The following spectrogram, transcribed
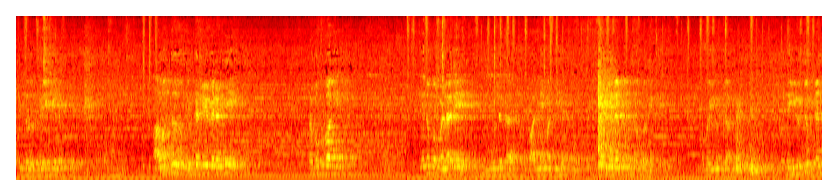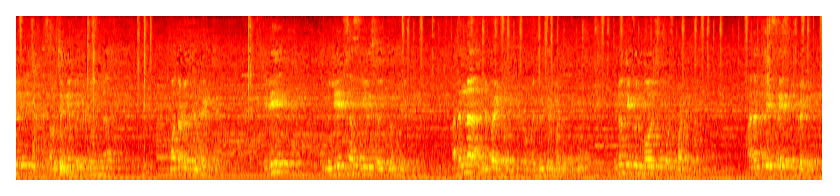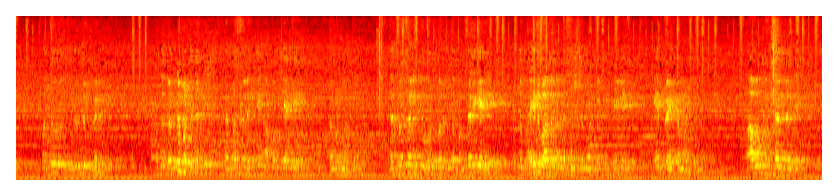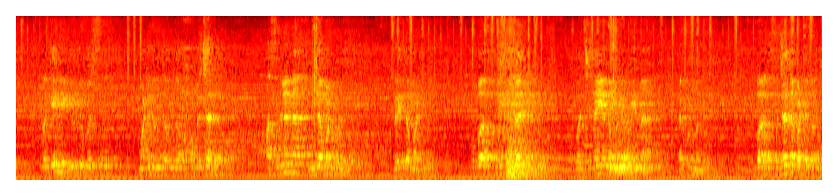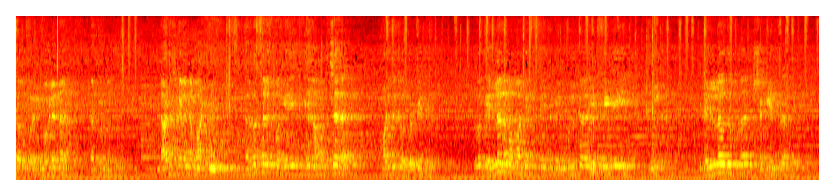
ಒಂದು ಹೇಳಿಕೆಯನ್ನು ಕೊಟ್ಟಿದ್ದೆ ಆ ಒಂದು ಇಂಟರ್ವ್ಯೂಗಳಲ್ಲಿ ಪ್ರಮುಖವಾಗಿ ಏನೊಬ್ಬ ಬಳ್ಳಾರಿ ಮೂಲದ ಒಬ್ಬ ಅನ್ಯಮತೀಯ ಅಂತ ಒಬ್ಬ ವ್ಯಕ್ತಿ ಒಬ್ಬ ಯುವಕ, ಒಂದು ಯೂಟ್ಯೂಬ್ನಲ್ಲಿ ಸೌಜನ್ಯ ಪ್ರಕರಣವನ್ನು ಮಾತಾಡೋದು ಅಂತ ಹೇಳಿದೆ ಇಡೀ ಮಿಲಿಯನ್ಸ್ ಆಫ್ ವ್ಯೂಸ್ ಹೋಯಿತು ಅಂತ ಹೇಳಿ. ಅದನ್ನ ನೆಪ ಇಟ್ಕೊಂಡು ಒಬ್ಬ ಯೂಟ್ಯೂಬರ್ ಇನ್ನೊಂದು ಇಬ್ಬರು ಮೂವರು ಸಪೋರ್ಟ್ ಮಾಡಿದ್ರು. ಆನಂತರ ಈ ಮತ್ತು ಯೂಟ್ಯೂಬ್ಗಳಲ್ಲಿ ಒಂದು ದೊಡ್ಡ ಮಟ್ಟದಲ್ಲಿ ಧರ್ಮಸ್ಥಳಕ್ಕೆ ಅಪಖ್ಯಾತಿ ತಗೊಂಡು ಬಂದು ಧರ್ಮಸ್ಥಳಕ್ಕೆ ಹೋಗಿ ಬರುವಂಥ ಭಕ್ತರಿಗೆ ಒಂದು ಭಯದ ವಾತಾವರಣ ಸೃಷ್ಟಿ ಮಾಡಬೇಕಂತ ಹೇಳಿ ಏನು ಪ್ರಯತ್ನ ಮಾಡಿದ್ರು. ಆ ಒಂದು ವಿಚಾರದಲ್ಲಿ ಇವತ್ತೇನು ಯೂಟ್ಯೂಬರ್ಸ್ ಮಾಡಿರುವಂಥ ಒಂದು ಅಪಪ್ರಚಾರ, ಆ ಸುಳ್ಳನ್ನ ನಿಜ ಮಾಡಿಕೊಳ್ಳೋದು ಪ್ರಯತ್ನ ಮಾಡಿ ಒಬ್ಬ ಮುಸ್ಲಿಂ, ಒಬ್ಬ ಚೆನ್ನೈಯನ್ನು ವ್ಯಕ್ತಿಯನ್ನ ಕರ್ಕೊಂಡು ಬಂದರು. ಒಬ್ಬ ಸುಜಾತ ಪಟೇಲ್ ಅಂತ ಒಬ್ಬ ಹೆಣ್ಮಗಳನ್ನ ಕರ್ಕೊಂಡು ಬಂದರು. ನಾಟಕಗಳನ್ನ ಮಾಡಿ ಧರ್ಮಸ್ಥಳದ ಬಗ್ಗೆ ಏನು ಅಪಚಾರ ಮಾಡೋದಕ್ಕೆ ಅವ್ರು ಹೊರಟಿದ್ರು. ಇವತ್ತು ಎಲ್ಲ ನಮ್ಮ ಮಾಧ್ಯಮ ಸ್ನೇಹಿತರಿಗೆ ಮೂಲಕ ಎನ್ ಟಿ ಮೂಲಕ ಇದೆಲ್ಲವೂ ಕೂಡ ಷಡ್ಯಂತ್ರ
